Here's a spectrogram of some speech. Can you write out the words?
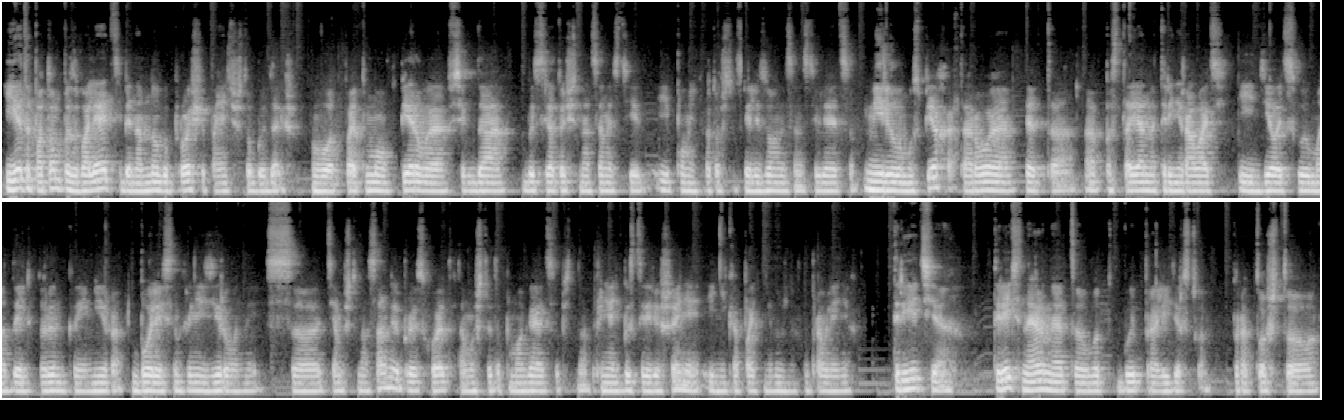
И это потом позволяет тебе намного проще понять, что будет дальше. Вот, поэтому первое всегда быть сосредоточен на ценности и помнить про то, что реализованная ценность является мерилом успеха. Второе — это а, постоянно тренировать и делать свою модель рынка и мира более синхронизированной с тем, что на самом деле происходит, потому что это помогает, собственно, принять быстрые решения и не копать в ненужных направлениях. Третье, Третье, наверное, это вот будет про лидерство, про то, что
